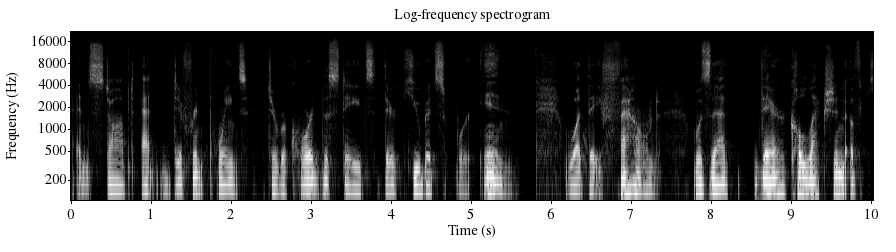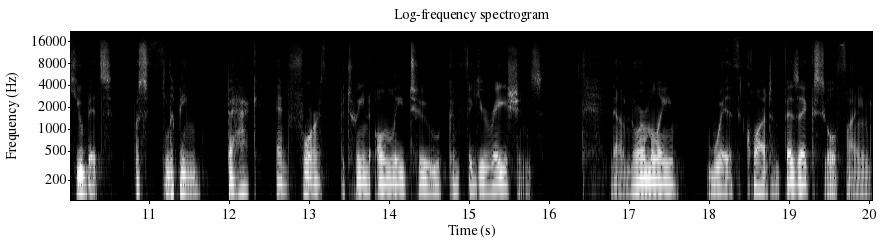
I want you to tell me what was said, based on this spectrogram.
and stopped at different points to record the states their qubits were in. What they found was that their collection of qubits was flipping back and forth between only two configurations. Now, normally with quantum physics, you'll find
